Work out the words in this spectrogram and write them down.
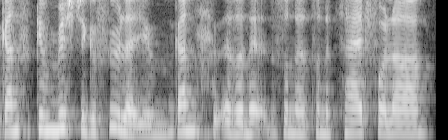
ganz gemischte Gefühle eben. Ganz, also eine, so, eine, so eine Zeit voller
